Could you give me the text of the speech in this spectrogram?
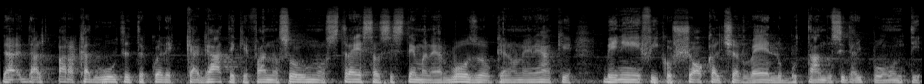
da, dal paracadute, tutte quelle cagate che fanno solo uno stress al sistema nervoso che non è neanche benefico, sciocca il cervello buttandosi dai ponti.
